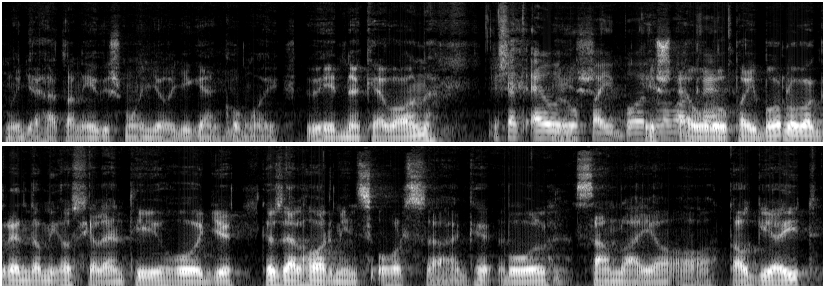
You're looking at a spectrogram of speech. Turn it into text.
ugye hát a név is mondja, hogy igen komoly védnöke van. És hát európai borlovagrend. És európai borlovagrend, ami azt jelenti, hogy közel 30 országból számlálja a tagjait,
